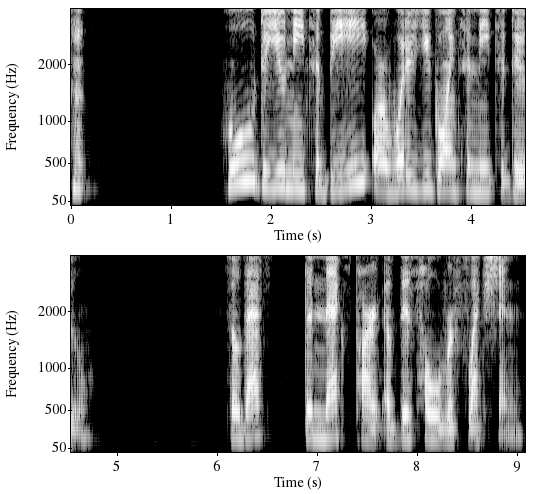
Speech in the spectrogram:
who do you need to be or what are you going to need to do? So that's the next part of this whole reflection.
